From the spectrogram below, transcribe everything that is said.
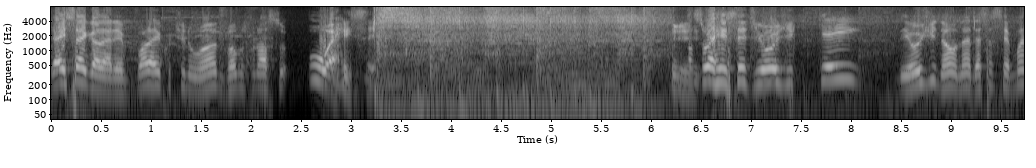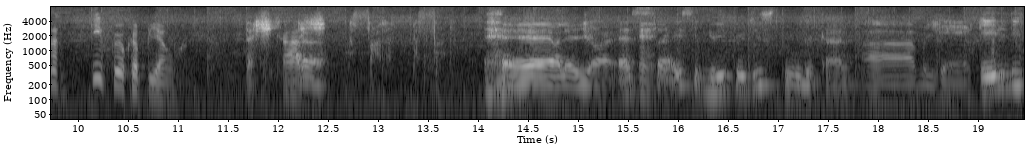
E é isso aí, galera. Bora aí continuando. Vamos pro nosso URC. Nosso URC de hoje, quem. De hoje não, né? Dessa semana, quem foi o campeão? Cara. É, olha aí, ó. Essa, esse grito diz tudo, cara. Ah, moleque. Ele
